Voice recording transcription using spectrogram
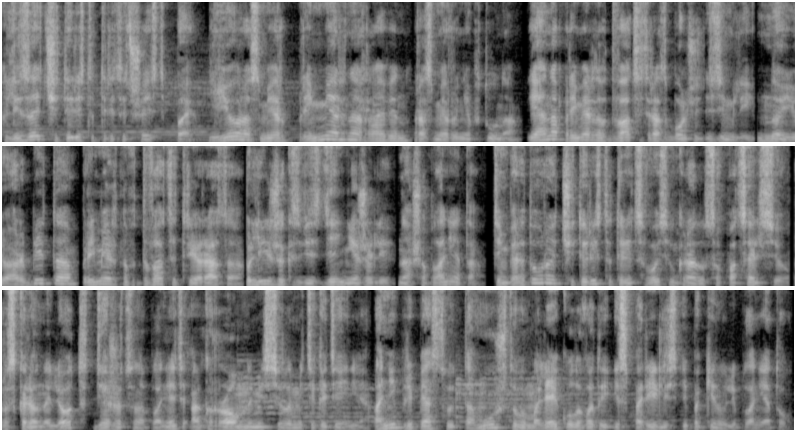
Глизе 436b. Ее размер примерно равен размеру Нептуна, и она примерно в 20 раз больше Земли, но ее орбита примерно в 23 раза ближе к звезде, нежели наша планета. Температура 438 градусов по Цельсию. Раскаленный лед держится на планете огромными силами тяготения. Они препятствуют тому, чтобы молекулы воды испарились и покинули планету.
